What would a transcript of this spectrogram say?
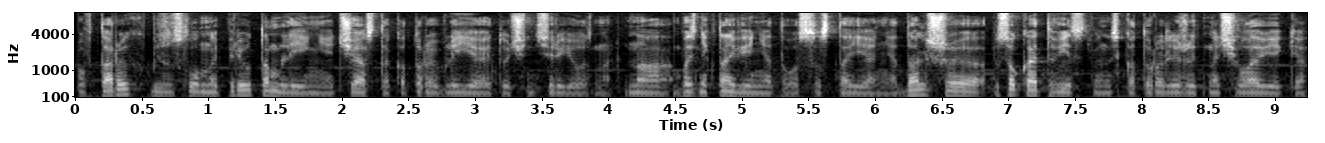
Во-вторых, безусловно, переутомление, часто, которое влияет очень серьезно на возникновение этого состояния. Дальше высокая ответственность, которая лежит на человеке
